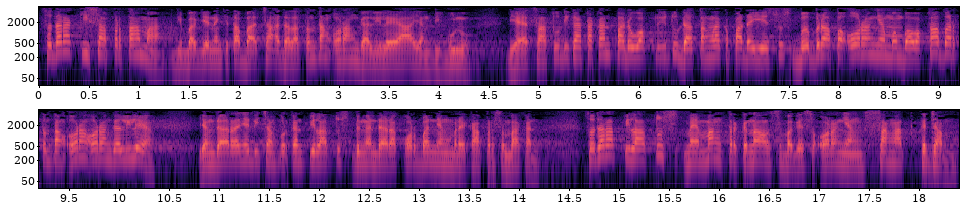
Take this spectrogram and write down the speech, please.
Saudara, kisah pertama di bagian yang kita baca adalah tentang orang Galilea yang dibunuh. Di ayat 1 dikatakan pada waktu itu datanglah kepada Yesus beberapa orang yang membawa kabar tentang orang-orang Galilea. Yang darahnya dicampurkan Pilatus dengan darah korban yang mereka persembahkan. Saudara Pilatus memang terkenal sebagai seorang yang sangat kejam.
